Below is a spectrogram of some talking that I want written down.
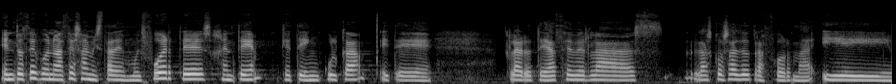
Entonces, bueno, haces amistades muy fuertes, gente que te inculca y te, claro, te hace ver las, las cosas de otra forma. Y,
